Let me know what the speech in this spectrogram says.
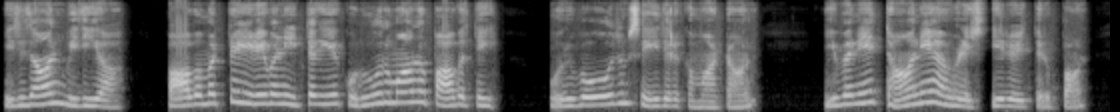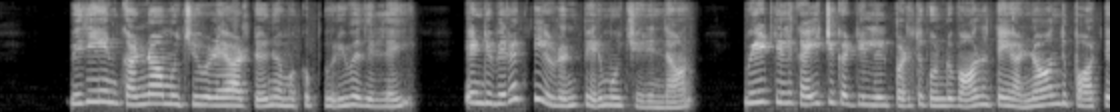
இதுதான் விதியா. பாவமற்ற இறைவன் இத்தகைய கொடூரமான பாவத்தை ஒருபோதும் செய்திருக்க மாட்டான். இவனே தானே அவளை சீரழித்திருப்பான். விதியின் கண்ணாமூச்சி விளையாட்டு நமக்கு புரிவதில்லை. என்று விரக்தியுடன் பெருமூச்செறிந்தான். வீட்டில் கயிற்றுக்கட்டிலில் படுத்துக்கொண்டு வானத்தை அண்ணாந்து பார்த்து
